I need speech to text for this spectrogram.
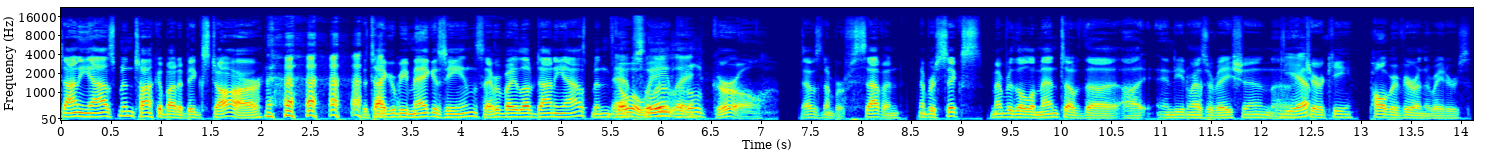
Donny Osmond, talk about a big star. the Tiger Beat magazines, everybody loved Donny Osmond. Go away, little girl. That was number seven. Number six, remember the lament of the uh, Indian reservation, the Yep. Cherokee? Paul Revere and the Raiders.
